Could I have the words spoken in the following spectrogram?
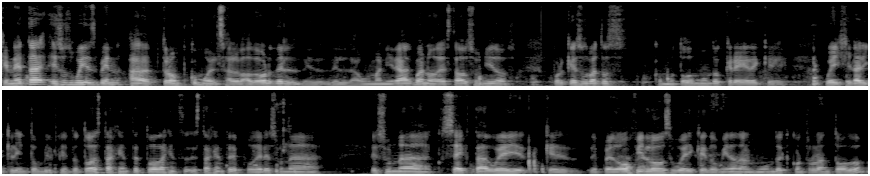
Que neta, esos güeyes ven a Trump como el salvador del- del- de la humanidad, bueno, de Estados Unidos. Porque esos vatos, como todo el mundo cree de que, güey, Hillary Clinton, Bill Clinton, toda esta gente, toda gente, esta gente de poder es una, es una secta, güey, que, de pedófilos, güey, que dominan al mundo, que controlan todo.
